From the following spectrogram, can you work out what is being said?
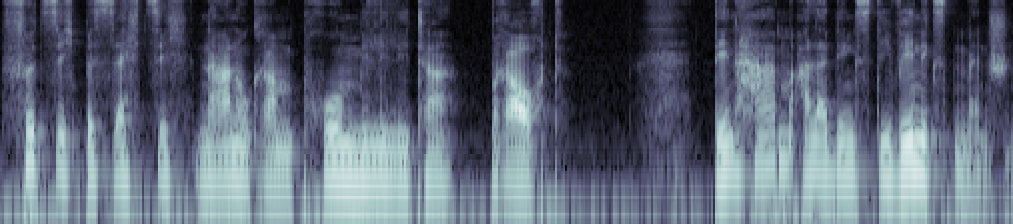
40 bis 60 Nanogramm pro Milliliter braucht. Den haben allerdings die wenigsten Menschen.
